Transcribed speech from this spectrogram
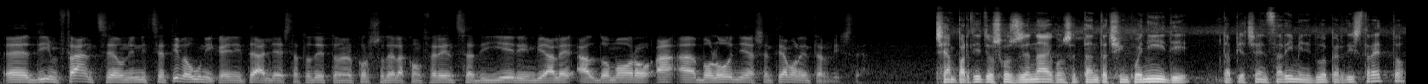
eh, di infanzia, un'iniziativa unica in Italia, è stato detto nel corso della conferenza di ieri in Viale Aldo Moro a Bologna, sentiamo le interviste. Siamo partiti lo scorso gennaio con 75 nidi da Piacenza a Rimini, due per distretto,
